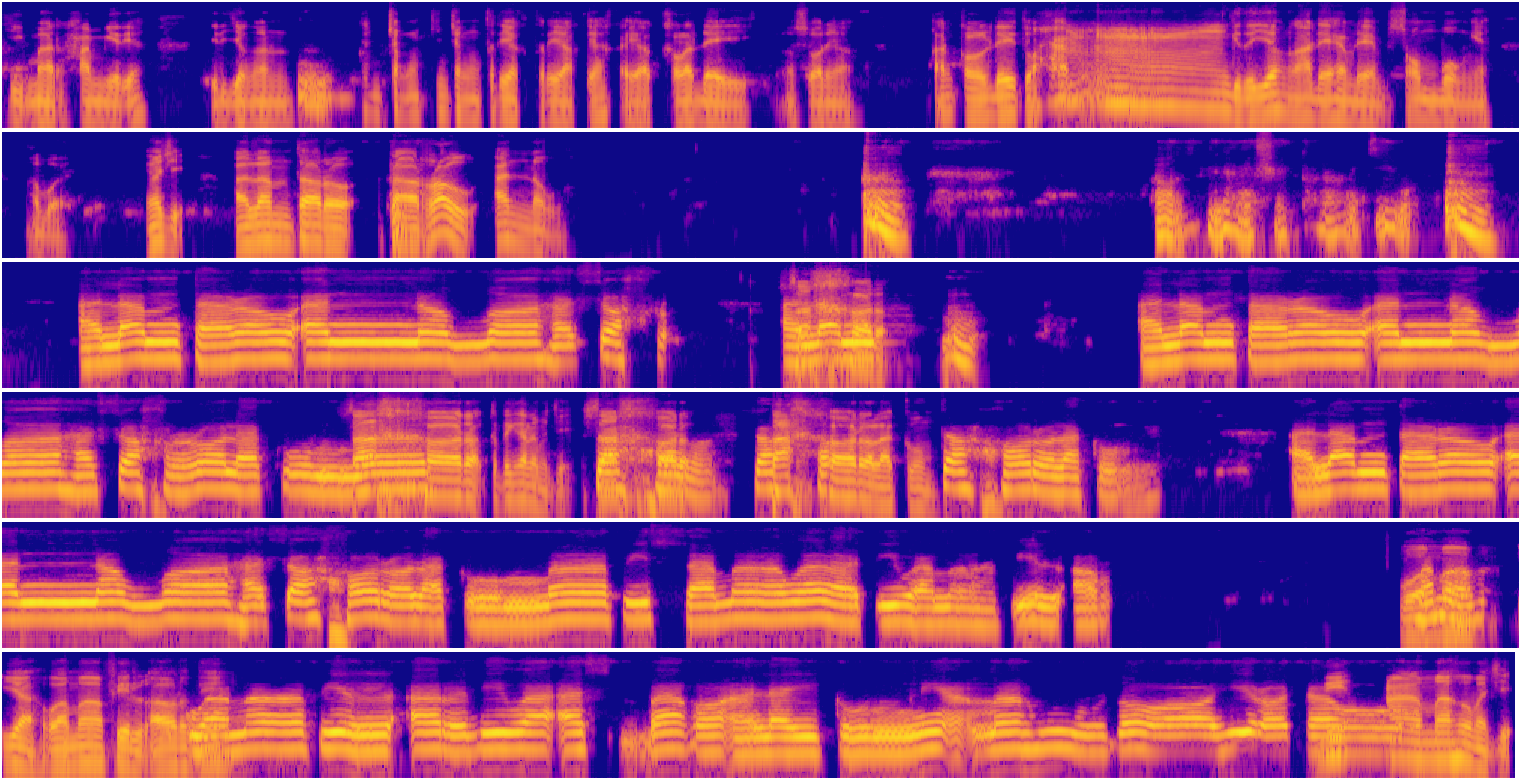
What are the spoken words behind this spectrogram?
Himar, hamir ya. Jadi jangan kencang-kencang teriak-teriak ya. Kayak keledai suaranya. Kan keledai itu ham gitu ya. Nggak ada ham dem sombong ya. Nggak boleh. Ya Cik. Alam taro tarau annau. Alam tarau anna Allah sahr. Alam Alam tarau anna Allah sahra lakum. Sahara ketinggalan Cik. Sahara. Sahara lakum. Sahara lakum. Alam tarau anna Allah sahhara lakum ma fis samawati wa ma fil ard. Wa ma ya wa ma fil ardi. Wa ma fil ardi wa asbagha alaikum ni'mahu zahiratan. Ni'amahu maji.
